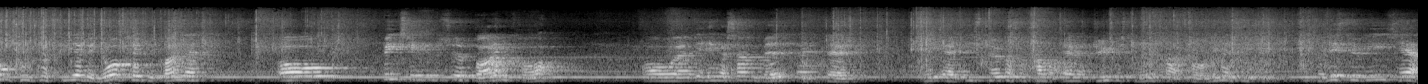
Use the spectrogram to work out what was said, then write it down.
2004 ved Nordkrig i Grønland. Og BC det betyder bottom core. Og øh, det hænger sammen med, at øh, det er de stykker, som kommer aller dybest ned fra på. Så det stykke is her,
